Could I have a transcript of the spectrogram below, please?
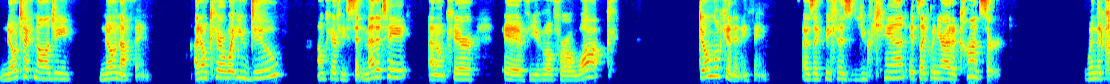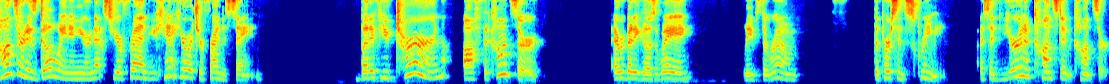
no technology no nothing. I don't care what you do. I don't care if you sit and meditate. I don't care if you go for a walk don't look at anything. I was like, because you can't, it's like when you're at a concert. When the concert is going and you're next to your friend, you can't hear what your friend is saying. But if you turn off the concert, everybody goes away, leaves the room, the person's screaming. I said, You're in a constant concert.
